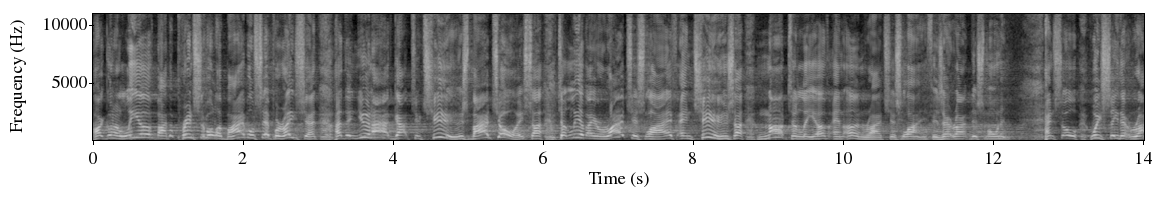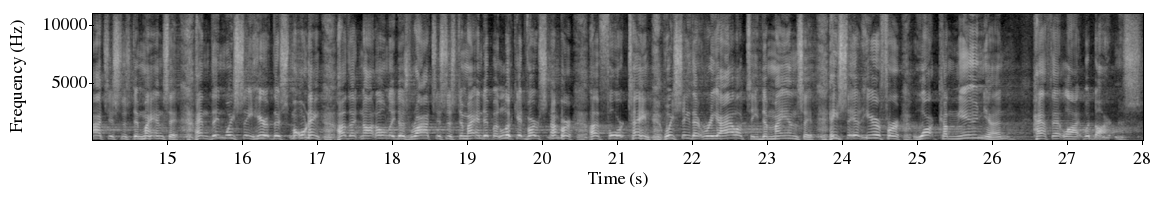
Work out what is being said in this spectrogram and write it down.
are going to live by the principle of Bible separation, then then you and I have got to choose by choice uh, to live a righteous life and choose uh, not to live an unrighteous life. Is that right this morning? And so we see that righteousness demands it. And then we see here this morning uh, that not only does righteousness demand it, but look at verse number uh, 14. We see that reality demands it. He said here, For what communion hath that light with darkness?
